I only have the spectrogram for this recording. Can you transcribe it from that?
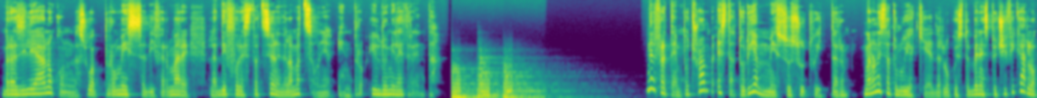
brasiliano con la sua promessa di fermare la deforestazione dell'Amazzonia entro il 2030. Nel frattempo Trump è stato riammesso su Twitter, ma non è stato lui a chiederlo, questo è bene specificarlo,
